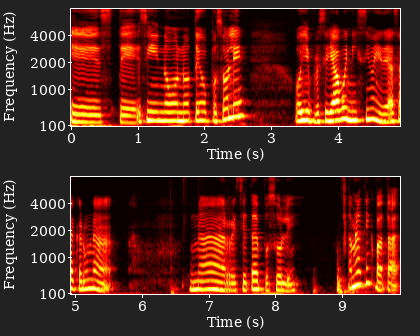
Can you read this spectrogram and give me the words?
Este, sí, no, no tengo pozole. Oye, pero sería buenísima idea sacar una. Una receta de pozole. I'm gonna think about that.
